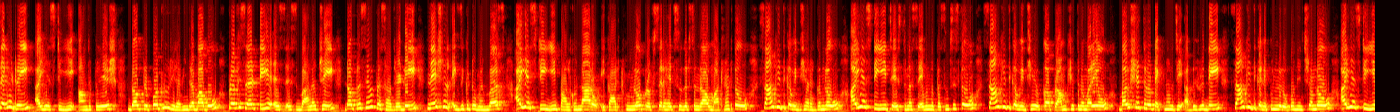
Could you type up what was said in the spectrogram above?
secretary ISTE Andhra Pradesh doctor Potluri Ravindrababu professor TSS Balaji doctor Sivaprasad Reddy national executive members ISTE పాల్గొన్నారు. ఈ కార్యక్రమంలో ప్రొఫెసర్ హెచ్ సుదర్శన్ రావు మాట్లాడుతూ సాంకేతిక విద్యా రంగంలో ఐఎస్టీఈ చేస్తున్న సేవలను ప్రశంసిస్తూ సాంకేతిక విద్య యొక్క ప్రాముఖ్యతను మరియు భవిష్యత్తులో టెక్నాలజీ అభివృద్ధి సాంకేతిక నిపుణులు రూపొందించడంలో ఐఎస్టీఈ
